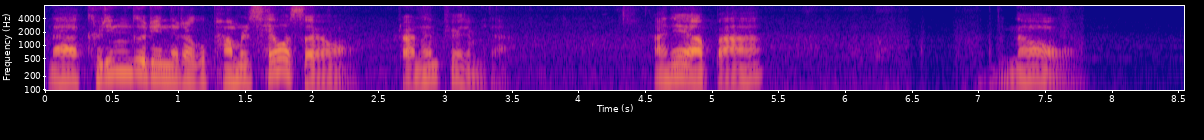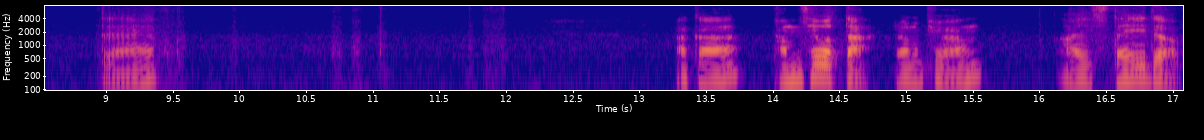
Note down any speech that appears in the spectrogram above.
나 그림 그리느라고 밤을 새웠어요. 라는 표현입니다. 아니에요 아빠. No. That. 아까 밤 새웠다 라는 표현 I stayed up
